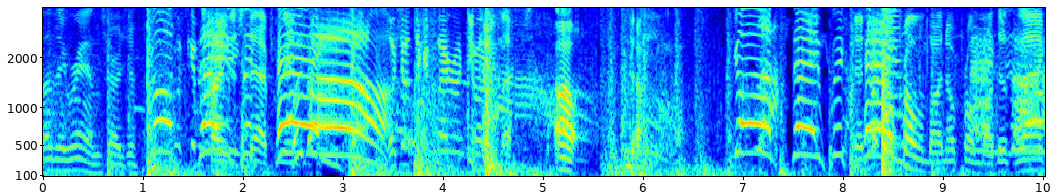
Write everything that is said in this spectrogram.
Oh, they ran. Charge him. Fucking time me. to stab. Watch out, they can fire on You charge. could left. Oh, No. Yeah, no, no problem, bud. No problem, bud. There's lag.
